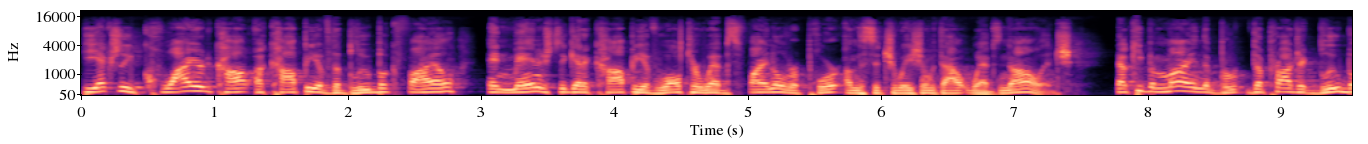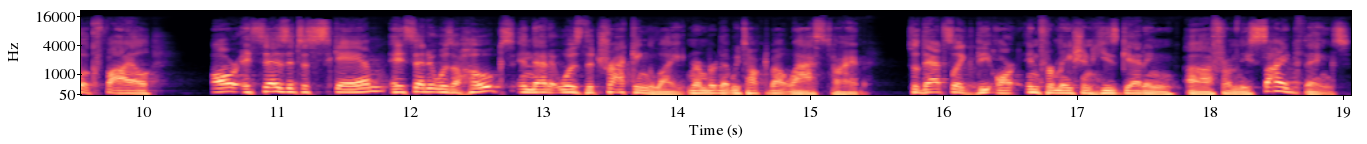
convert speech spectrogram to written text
He actually acquired co- a copy of the Blue Book file and managed to get a copy of Walter Webb's final report on the situation without Webb's knowledge. Now, keep in mind the, the Project Blue Book file, it says it's a scam. It said it was a hoax and that it was the tracking light. Remember that we talked about last time. So that's like the information he's getting uh, from these side things.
